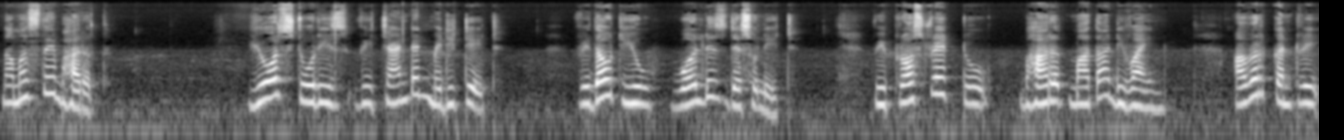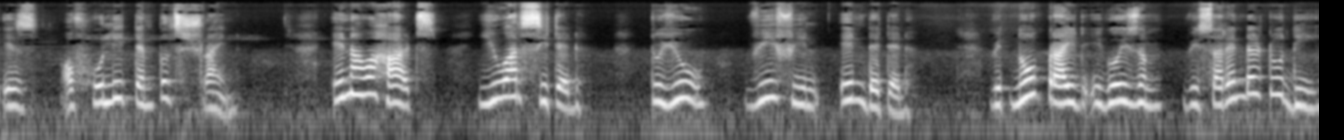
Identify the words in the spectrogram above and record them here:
Namaste Bharat. Your stories we chant and meditate. Without you, world is desolate. We prostrate to Bharat Mata divine. Our country is of holy temple's shrine. In our hearts, you are seated. To you, we feel indebted. With no pride, egoism, we surrender to thee.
